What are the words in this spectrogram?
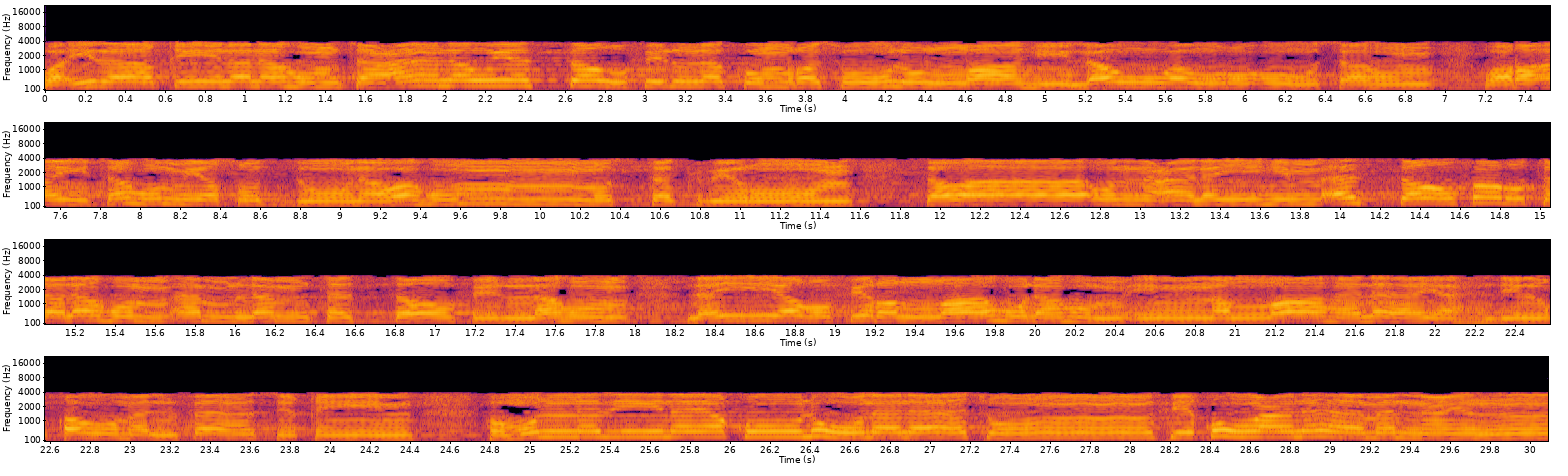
وإذا قيل لهم تعالوا يستغفر لكم رسول الله لووا رؤوسهم ورأيتهم يصدون وهم مستكبرون سواء عليهم أستغفرت لهم أم لم تستغفر لهم لن يغفر الله لهم إن الله لا يهدي القوم الفاسقين هم الذين يقولون لا تنفقوا على من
